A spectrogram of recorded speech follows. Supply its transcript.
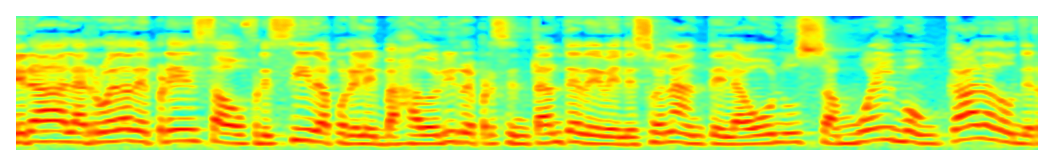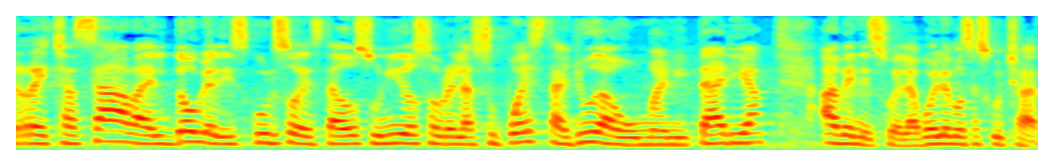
Era la rueda de prensa ofrecida por el embajador y representante de Venezuela ante la ONU, Samuel Moncada, donde rechazaba el doble discurso de Estados Unidos sobre la supuesta ayuda humanitaria a Venezuela. Volvemos a escuchar.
